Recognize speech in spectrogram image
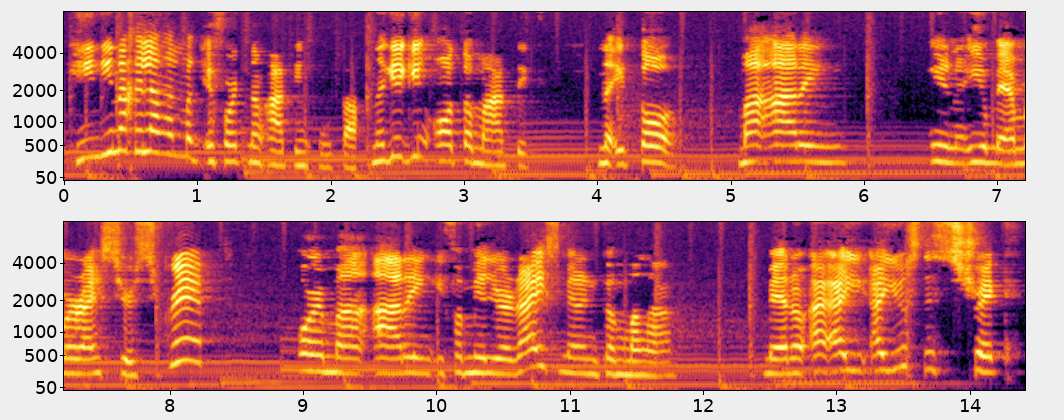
hindi na kailangan mag-effort ng ating utak. Nagiging automatic na ito. Maaring you know, you memorize your script or maaring i-familiarize, meron kang mga meron I, I, I use this trick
